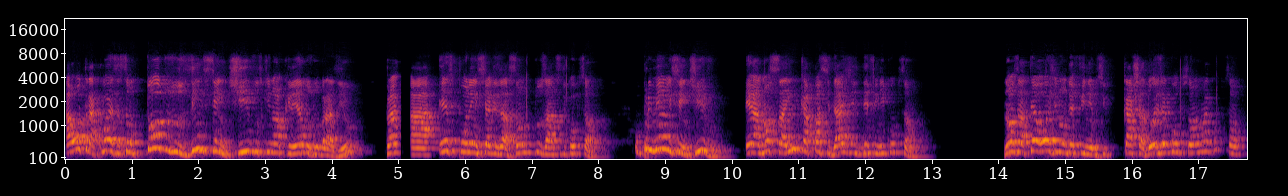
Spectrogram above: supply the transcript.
A outra coisa são todos os incentivos que nós criamos no Brasil para a exponencialização dos atos de corrupção. O primeiro incentivo é a nossa incapacidade de definir corrupção. Nós até hoje não definimos se caixa 2 é corrupção ou não é corrupção.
